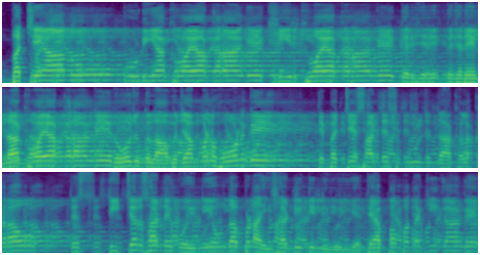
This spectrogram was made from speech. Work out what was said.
ਬੱਚਿਆਂ ਨੂੰ ਪੂੜੀਆਂ ਖਵਾਇਆ ਕਰਾਂਗੇ, ਖੀਰ ਖਵਾਇਆ ਕਰਾਂਗੇ ਗਜਰੇ- ਗਜਰੇਲਾ ਖਵਾਇਆ ਕਰਾਂਗੇ, ਰੋਜ਼ ਗੁਲਾਬ ਜਾਮਣ ਹੋਣਗੇ। ਤੇ ਬੱਚੇ ਸਾਡੇ ਸਕੂਲ 'ਚ ਦਾਖਲ ਕਰਾਓ ਤੇ ਟੀਚਰ ਸਾਡੇ ਕੋਈ ਨਹੀਂ ਆਉਂਦਾ, ਪੜ੍ਹਾਈ ਸਾਡੀ ਢਿੱਲੀ ਹੋਈ ਹੈ। ਤੇ ਆਪਾਂ ਪਤਾ ਕੀ ਕਹਾਂਗੇ?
